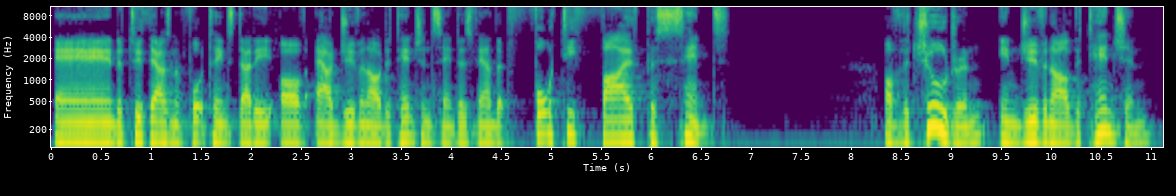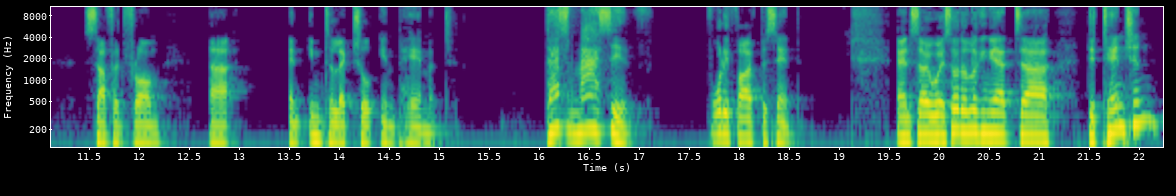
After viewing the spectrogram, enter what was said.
And a 2014 study of our juvenile detention centres found that 45% of the children in juvenile detention suffered from uh, an intellectual impairment. That's massive. 45%. And so we're sort of looking at uh, detention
